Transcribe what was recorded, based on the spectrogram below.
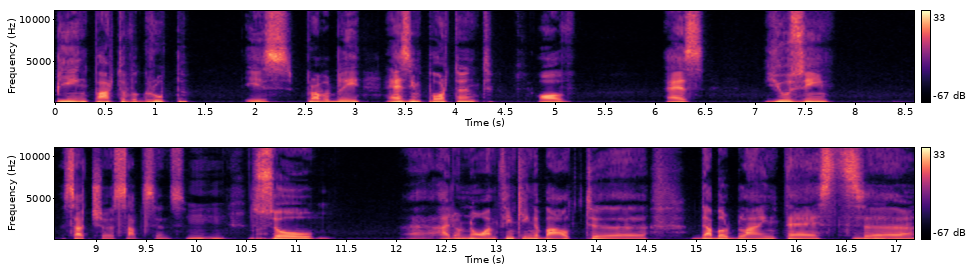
being part of a group is probably as important of as using such a substance Mhm. so uh, I don't know. I'm thinking about uh, double blind tests, uh,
